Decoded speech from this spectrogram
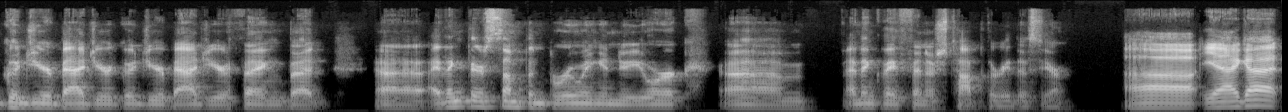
good year, bad year, good year, bad year thing, but uh, I think there's something brewing in New York. Um, I think they finished top three this year. Uh, yeah, I got,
